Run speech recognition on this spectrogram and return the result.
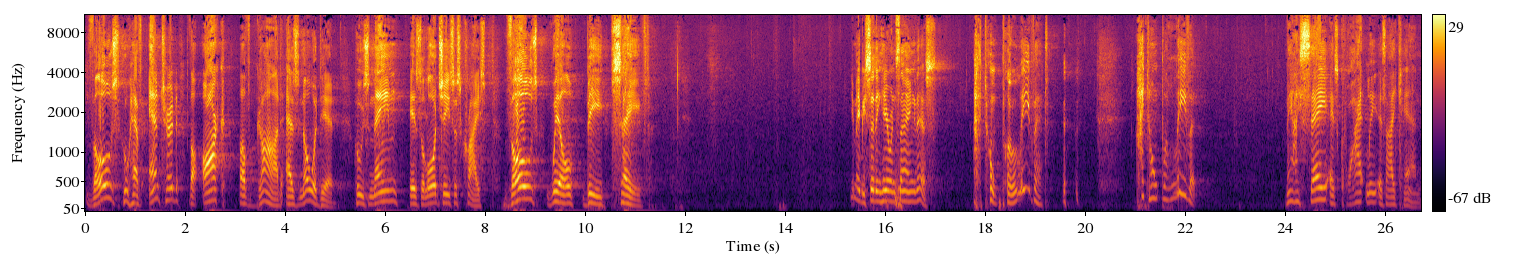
those who have entered the ark of God, as Noah did, whose name is the Lord Jesus Christ, those will be saved. You may be sitting here and saying this I don't believe it. I don't believe it. May I say as quietly as I can,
